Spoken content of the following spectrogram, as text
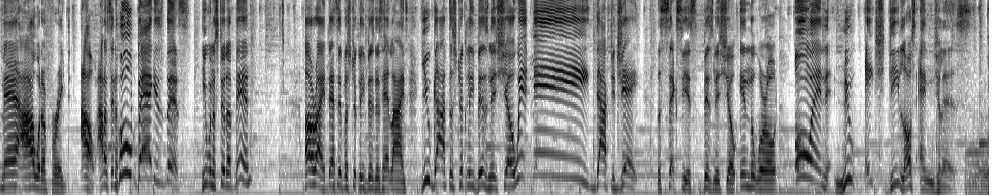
man, I would have freaked out. I'd have said, "Who bag is this?" He wouldn't have stood up then. All right, that's it for Strictly Business headlines. You got the Strictly Business Show with me, Dr. J, the sexiest business show in the world on New HD Los Angeles.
